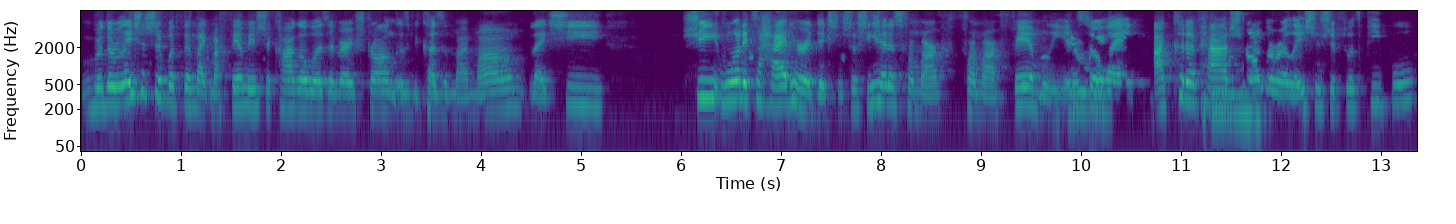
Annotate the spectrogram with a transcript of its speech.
the relationship within like my family in Chicago wasn't very strong is because of my mom. Like she she wanted to hide her addiction. So she hid us from our from our family. And so like I could have had mm. stronger relationships with people,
